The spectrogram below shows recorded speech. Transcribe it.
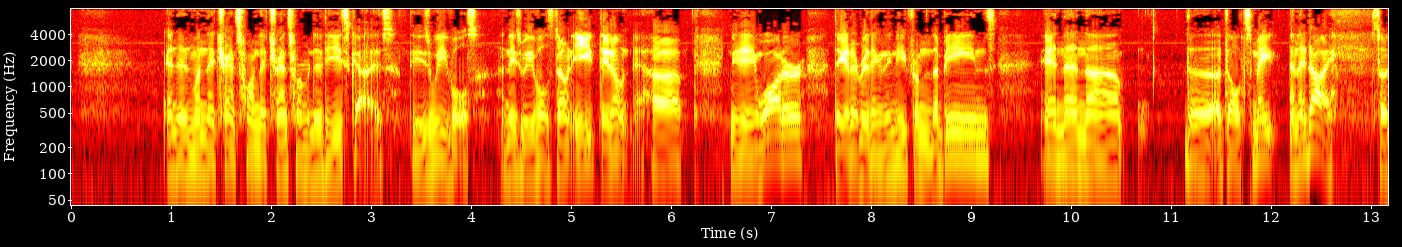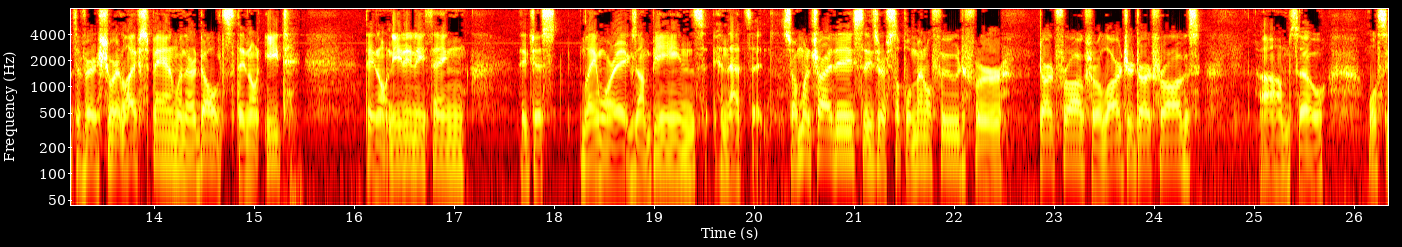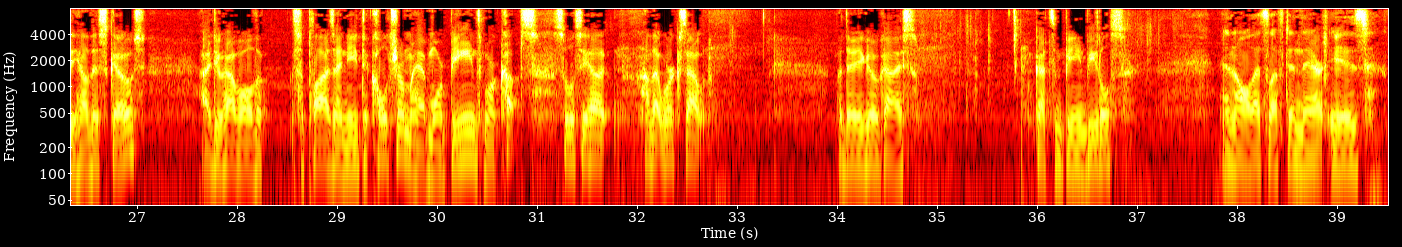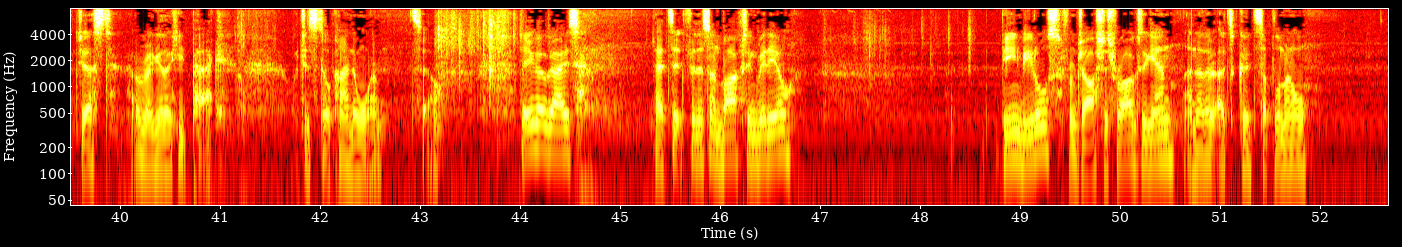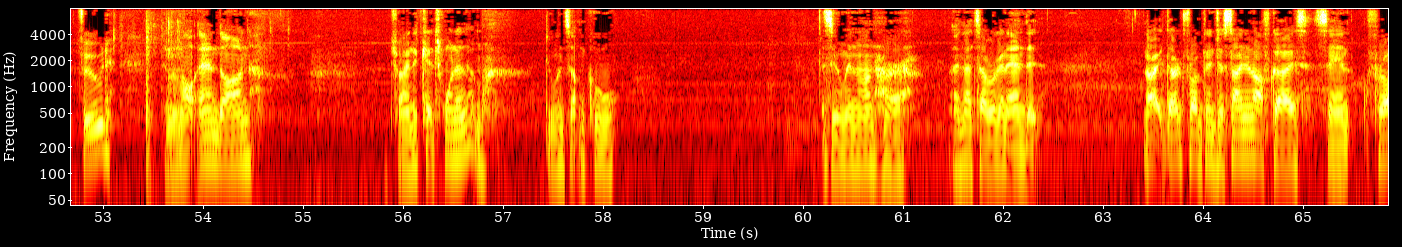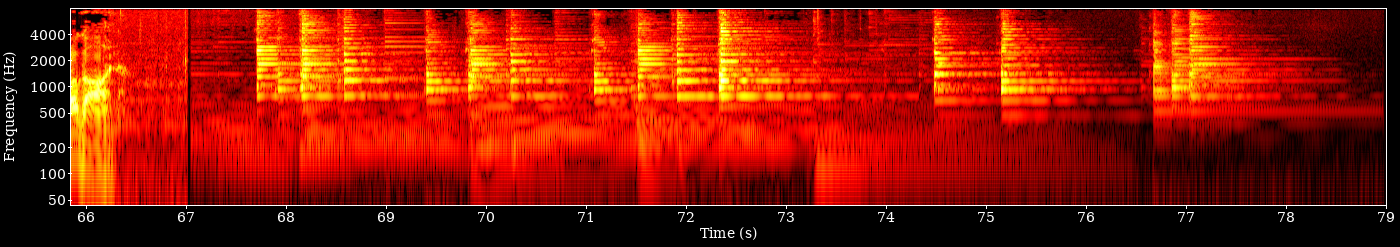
And then when they transform, they transform into these guys, these weevils. And these weevils don't eat. They don't uh, need any water. They get everything they need from the beans. And then uh, the adults mate and they die. So it's a very short lifespan when they're adults. They don't eat. They don't need anything. They just lay more eggs on beans and that's it. So I'm to try these. These are supplemental food for dart frogs, for larger dart frogs. Um, so we'll see how this goes. I do have all the supplies I need to culture them. I have more beans, more cups. So we'll see how, how that works out. But there you go, guys. Got some bean beetles. And all that's left in there is just a regular heat pack, which is still kind of warm. So there you go, guys. That's it for this unboxing video bean beetles from Josh's Frogs again. Another that's good supplemental food. And then I'll end on trying to catch one of them doing something cool. Zoom in on her. And that's how we're going to end it. Alright, Dart Frog Ninja signing off, guys. Saying frog on.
